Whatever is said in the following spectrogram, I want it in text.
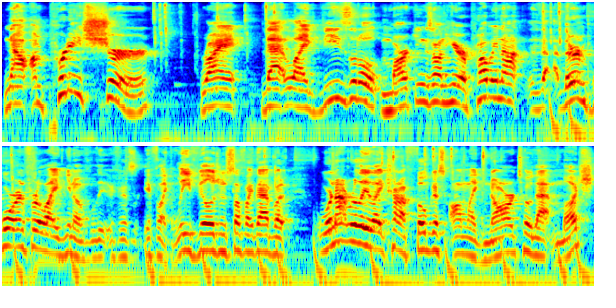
Now, I'm pretty sure, right, that, like, these little markings on here are probably not, they're important for, like, you know, if, it's, if like, Leaf Village and stuff like that, but we're not really, like, trying to focus on, like, Naruto that much.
